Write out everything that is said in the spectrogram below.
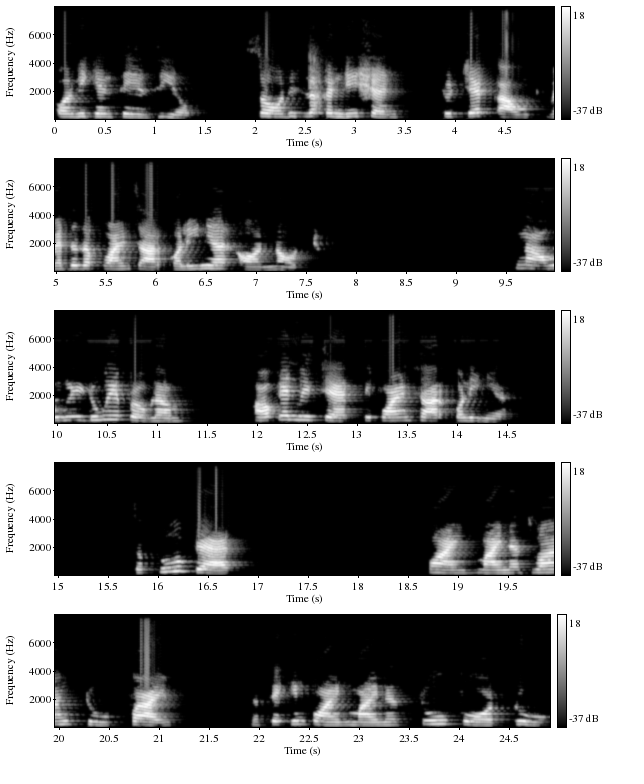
or we can say 0. So this is a condition to check out whether the points are collinear or not. Now we will do a problem. How can we check the points are collinear? So prove that point minus 1, 2, 5, the second point minus 2, 4, 2,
